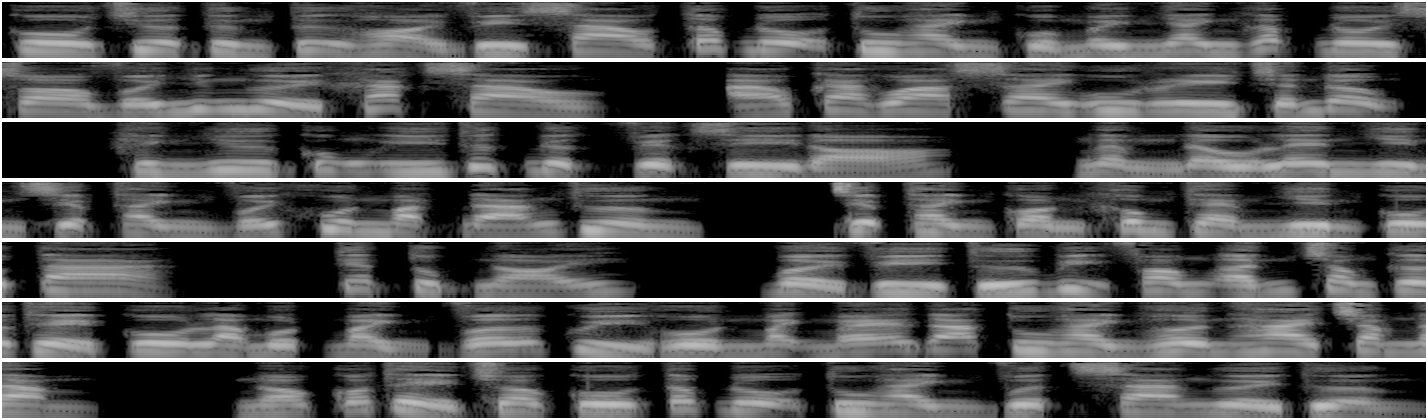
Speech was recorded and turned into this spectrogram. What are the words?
cô chưa từng tự hỏi vì sao tốc độ tu hành của mình nhanh gấp đôi so với những người khác sao? Áo Kawasai Uri chấn động, hình như cũng ý thức được việc gì đó, ngẩng đầu lên nhìn Diệp Thành với khuôn mặt đáng thương. Diệp Thành còn không thèm nhìn cô ta, tiếp tục nói, bởi vì thứ bị phong ấn trong cơ thể cô là một mảnh vỡ quỷ hồn mạnh mẽ đã tu hành hơn 200 năm. Nó có thể cho cô tốc độ tu hành vượt xa người thường,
